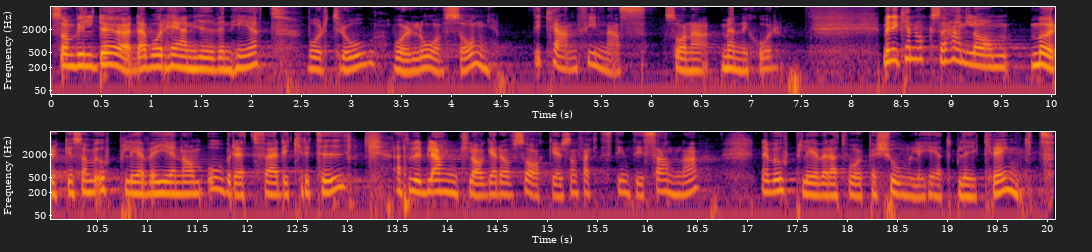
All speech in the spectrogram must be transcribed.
Som vill döda vår hängivenhet, vår tro, vår lovsång. Det kan finnas sådana människor. Men det kan också handla om mörker som vi upplever genom orättfärdig kritik, att vi blir anklagade av saker som faktiskt inte är sanna när vi upplever att vår personlighet blir kränkt.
